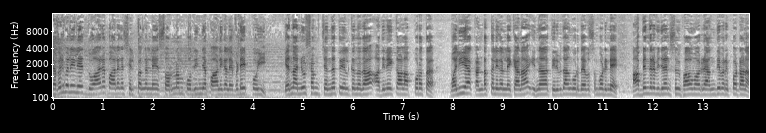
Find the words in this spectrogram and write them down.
ശബരിമലയിലെ ദ്വാരപാലക ശില്പങ്ങളിലെ സ്വർണം പൊതിഞ്ഞ പാളികൾ എവിടെ പോയി എന്ന അന്വേഷണം ചെന്നെത്തി നിൽക്കുന്നത് അതിനേക്കാൾ അപ്പുറത്ത് വലിയ കണ്ടെത്തലുകളിലേക്കാണ്. ഇന്ന് തിരുവിതാംകൂർ ദേവസ്വം ബോർഡിന്റെ ആഭ്യന്തര വിജിലൻസ് വിഭാഗം അവരുടെ അന്തിമ റിപ്പോർട്ടാണ്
